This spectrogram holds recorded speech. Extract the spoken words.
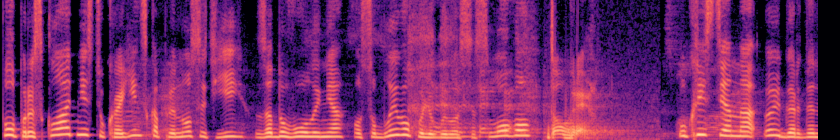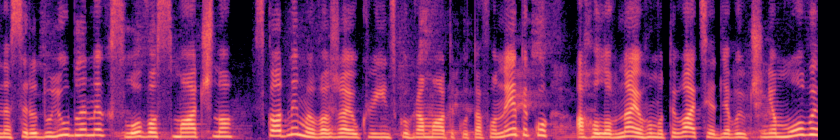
Попри складність, українська приносить їй задоволення. Особливо полюбилося слово Добре. у Крістіана Ойгердена серед улюблених слово смачно. Складними вважає українську граматику та фонетику, а головна його мотивація для вивчення мови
